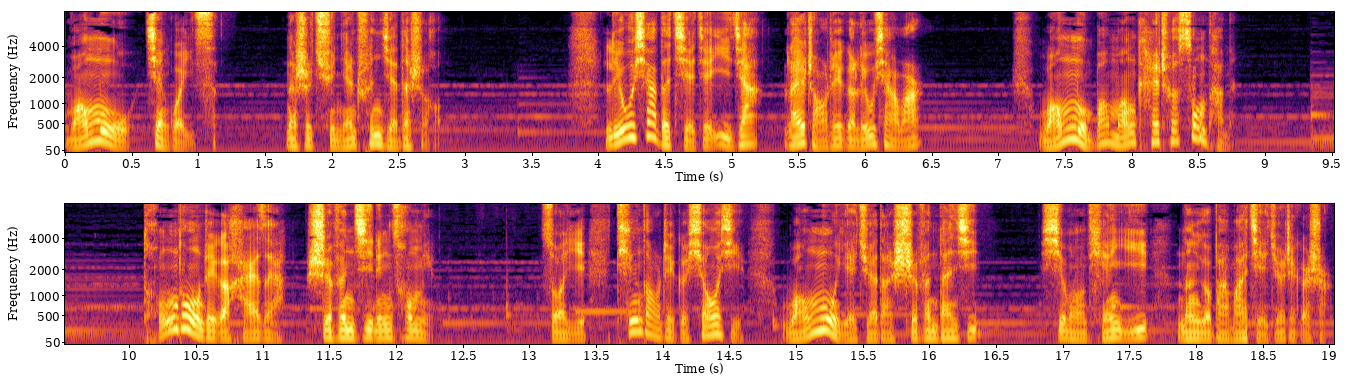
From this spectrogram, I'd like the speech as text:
王木见过一次，那是去年春节的时候。刘夏的姐姐一家来找这个刘夏玩，王木帮忙开车送他们。彤彤这个孩子呀，十分机灵聪明，所以听到这个消息，王木也觉得十分担心，希望田姨能有办法解决这个事儿。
